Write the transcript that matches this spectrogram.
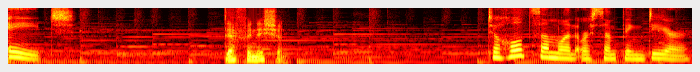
H. Definition. To hold someone or something dear,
